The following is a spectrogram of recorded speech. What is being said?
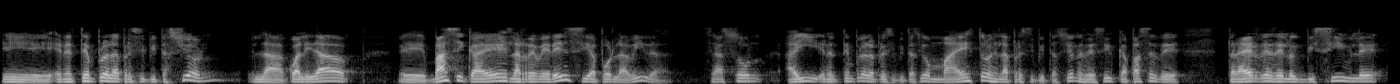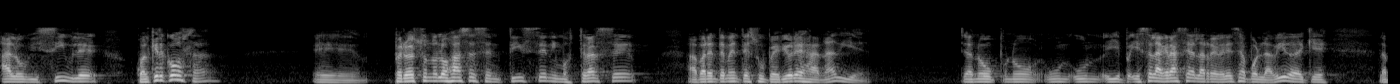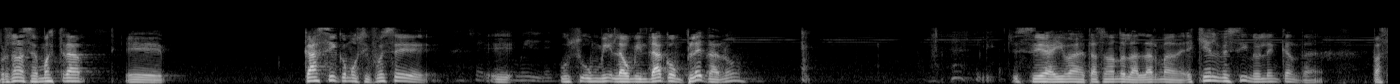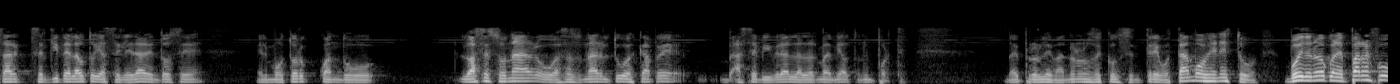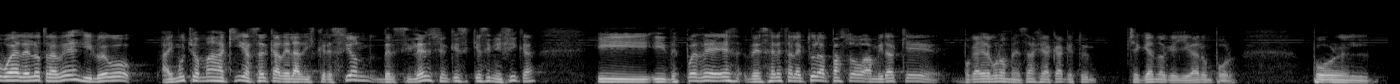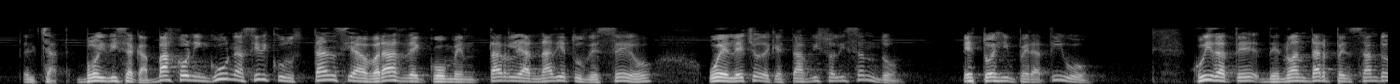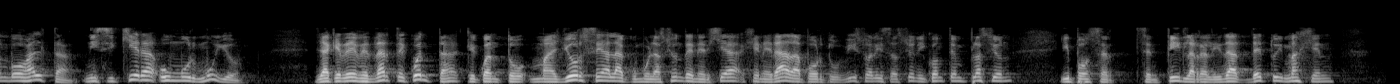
eh, en el templo de la precipitación, la cualidad eh, básica es la reverencia por la vida. O sea, son ahí en el templo de la precipitación maestros en la precipitación, es decir, capaces de traer desde lo invisible a lo visible cualquier cosa, eh, pero eso no los hace sentirse ni mostrarse aparentemente superiores a nadie. O sea, no, no, un, y esa es la gracia de la reverencia por la vida, de que la persona se muestra eh, casi como si fuese eh, la humildad completa, ¿no? Sí, ahí va, está sonando la alarma. Es que el vecino, él le encanta pasar cerquita del auto y acelerar, entonces el motor cuando lo hace sonar o hace sonar el tubo de escape, hace vibrar la alarma de mi auto, no importa. No hay problema, no nos desconcentremos. Estamos en esto. Voy de nuevo con el párrafo, voy a leerlo otra vez y luego hay mucho más aquí acerca de la discreción, del silencio, qué, qué significa. Y, después de, hacer esta lectura paso a mirar que, porque hay algunos mensajes acá que estoy chequeando que llegaron por, por el, el chat. Voy, dice acá, bajo ninguna circunstancia habrás de comentarle a nadie tu deseo o el hecho de que estás visualizando. Esto es imperativo. Cuídate de no andar pensando en voz alta, ni siquiera un murmullo ya que debes darte cuenta que cuanto mayor sea la acumulación de energía generada por tu visualización y contemplación y por sentir la realidad de tu imagen,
